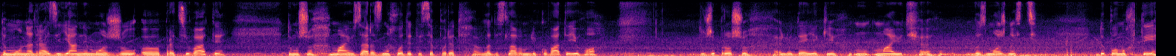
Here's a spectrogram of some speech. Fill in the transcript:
Тому наразі я не можу е, працювати, тому що маю зараз знаходитися поряд Владиславом, лікувати його. Дуже прошу людей, які мають е, можливість допомогти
